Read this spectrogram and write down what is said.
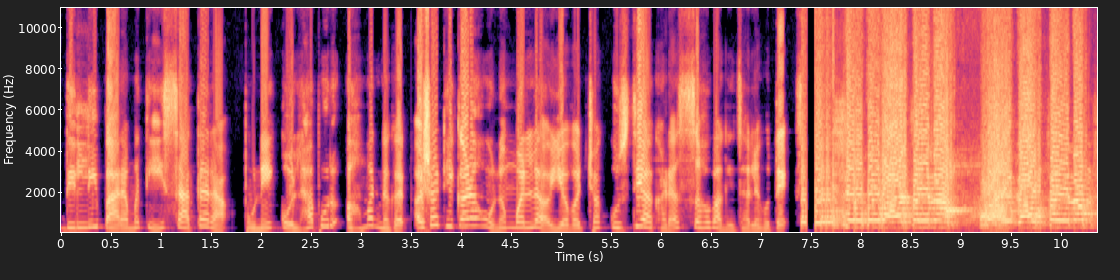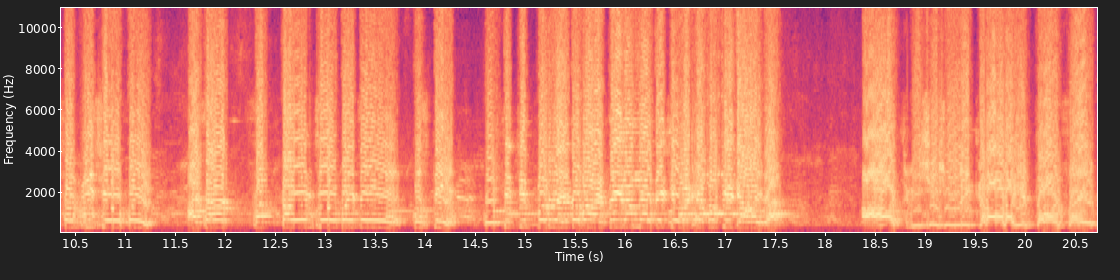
दिल्ली बारामती सातारा पुणे कोल्हापूर अहमदनगर अशा ठिकाणाहून मल्ल यवतच्या कुस्ती आखाड्यात सहभागी झाले होते. आणि गावचा इनाम सव्वीसशे रुपये. असा सत्तावनशे रुपयाचे कुस्ती. कुस्ती चितपट झाली तर बाहेरचा इनाम नाही तर शेवटच्या कुस्ती ठेवायचा. आज विशेष उल्लेख करावा लागेल चव्हाण साहेब.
